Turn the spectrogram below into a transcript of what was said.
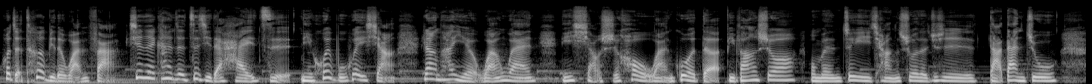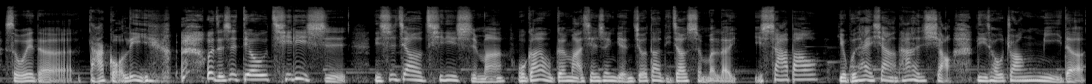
或者特别的玩法，现在看着自己的孩子，你会不会想让他也玩玩你小时候玩过的？比方说，我们最常说的就是打弹珠，所谓的打狗力，或者是丢七粒石。你是叫七粒石吗？我刚刚有跟马先生研究到底叫什么了。沙包也不太像，它很小，里头装米的，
